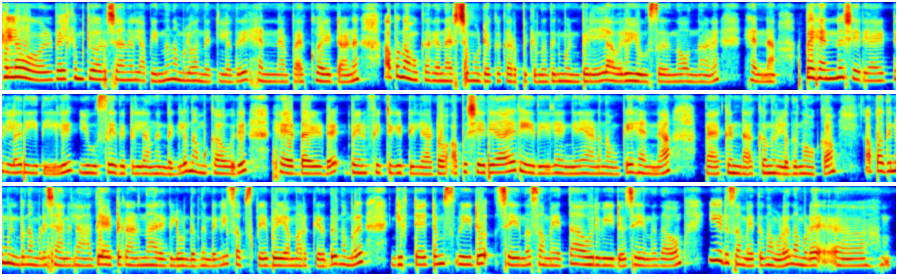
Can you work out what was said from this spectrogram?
Hello all welcome to our channel അപ്പോൾ ഇന്ന് നമ്മൾ വന്നിട്ടുള്ളത് ഹെന്ന പാക്കുമായിട്ടാണ് അപ്പോൾ നമുക്കറിയാം നരച്ച മുടിയൊക്കെ കറുപ്പിക്കുന്നതിന് മുൻപ് എല്ലാവരും യൂസ് ചെയ്യുന്ന ഒന്നാണ് ഹെന്ന അപ്പോൾ ഹെന്ന ശരിയായിട്ടുള്ള രീതിയിൽ യൂസ് ചെയ്തിട്ടില്ല എന്നുണ്ടെങ്കിൽ നമുക്ക് ആ ഒരു ഹെയർ ഡൈയുടെ ബെനിഫിറ്റ് കിട്ടില്ല കേട്ടോ. അപ്പോൾ ശരിയായ രീതിയിൽ എങ്ങനെയാണ് നമുക്ക് ഹെന്ന പാക്ക് ഉണ്ടാക്കുക എന്നുള്ളത് നോക്കാം. അപ്പോൾ അതിന് മുൻപ് നമ്മുടെ ചാനൽ ആദ്യമായിട്ട് കാണുന്ന ആരെങ്കിലും ഉണ്ടെന്നുണ്ടെങ്കിൽ സബ്സ്ക്രൈബ് ചെയ്യാൻ മറക്കരുത്. നമ്മൾ ഗിഫ്റ്റ് ഐറ്റംസ് വീഡിയോ ചെയ്യുന്ന സമയത്ത് ആ ഒരു വീഡിയോ ചെയ്യുന്നതാവും. ഈ ഒരു സമയത്ത് നമ്മൾ നമ്മുടെ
